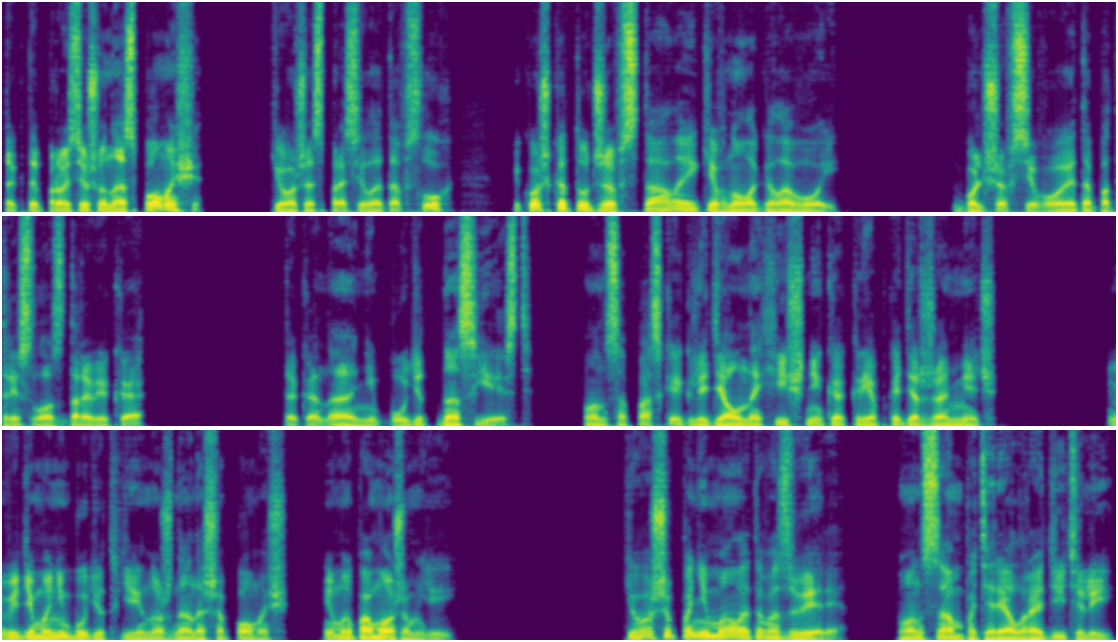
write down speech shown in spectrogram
«Так ты просишь у нас помощи?» Киоши спросил это вслух, и кошка тут же встала и кивнула головой. Больше всего это потрясло здоровяка. «Так она не будет нас есть». Он с опаской глядел на хищника, крепко держа меч. «Видимо, не будет, ей нужна наша помощь, и мы поможем ей». Киоши понимал этого зверя. Он сам потерял родителей,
